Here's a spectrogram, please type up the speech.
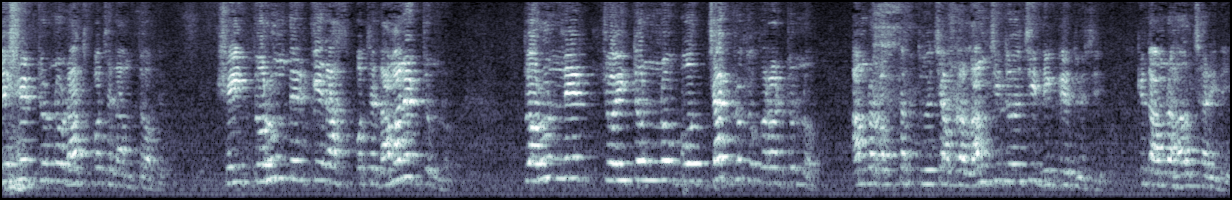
দেশের জন্য রাজপথে নামতে হবে। সেই তরুণদেরকে রাজপথে নামানোর জন্য তরুণের চৈতন্য বোধ জাগ্রত করার জন্য আমরা রক্তাক্ত হয়েছি, আমরা লাঞ্ছিত হয়েছি, নিগৃহীত হয়েছি, কিন্তু আমরা হাল ছাড়িনি।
